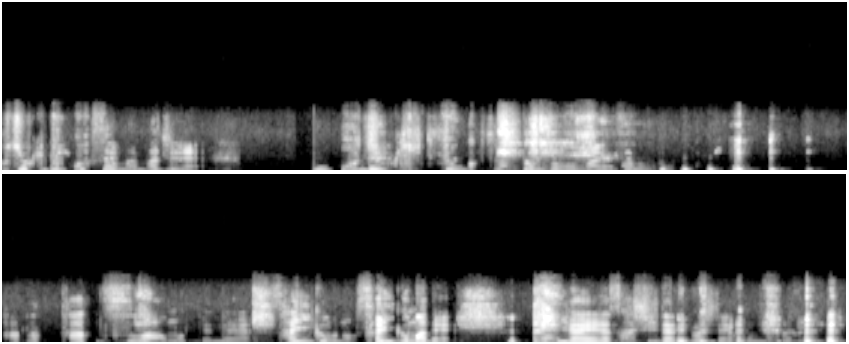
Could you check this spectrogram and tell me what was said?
おちょきぶっ壊せよ、お前、マジで。おちょきっておかしかったぞ、お前、その。腹立つわ、思ってね。最後の、最後までイライラさせていただきましたよ、本当に。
